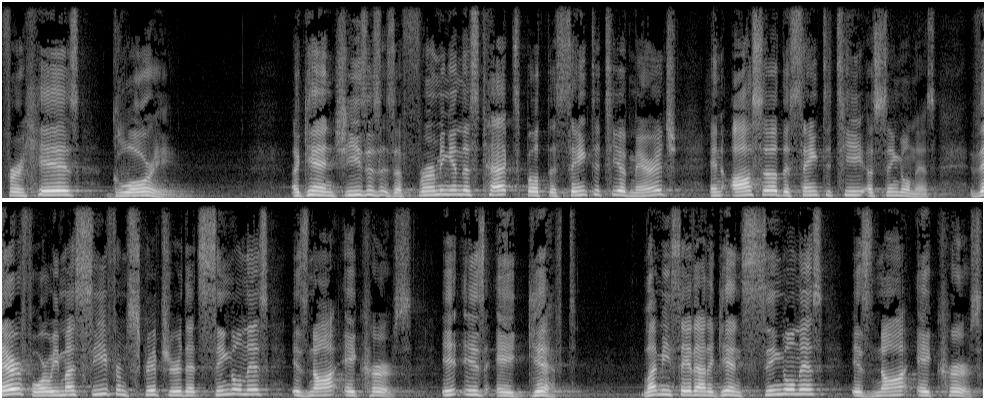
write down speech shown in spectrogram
for His glory. Again, Jesus is affirming in this text both the sanctity of marriage and also the sanctity of singleness. Therefore, we must see from Scripture that singleness is not a curse, it is a gift. Let me say that again singleness is not a curse.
